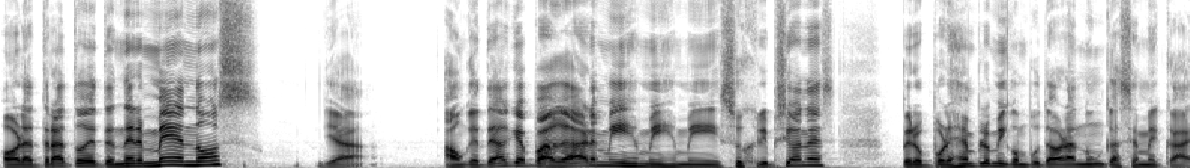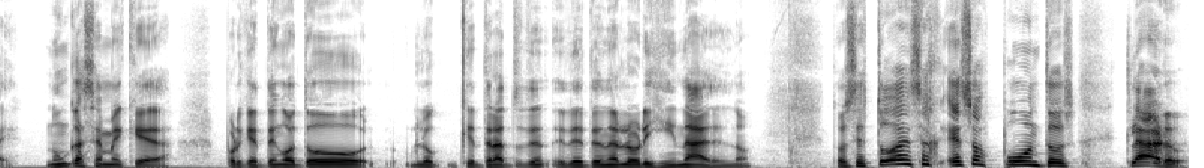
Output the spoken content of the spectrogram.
Ahora trato de tener menos, ¿ya? Aunque tenga que pagar mis, mis, mis suscripciones, pero por ejemplo mi computadora nunca se me cae, nunca se me queda, porque tengo todo lo que trato de, de tenerlo original, ¿no? Entonces todos esos, esos puntos, claro,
